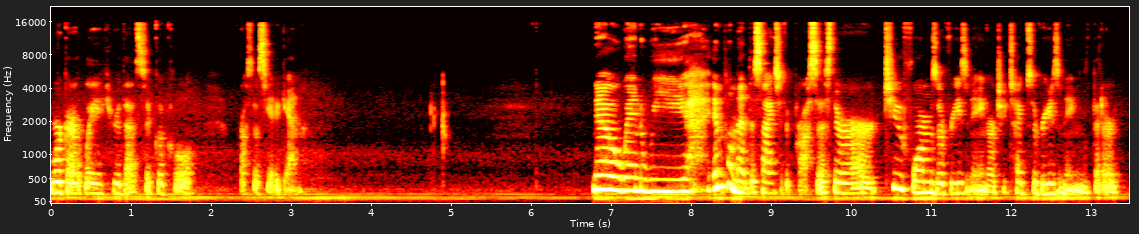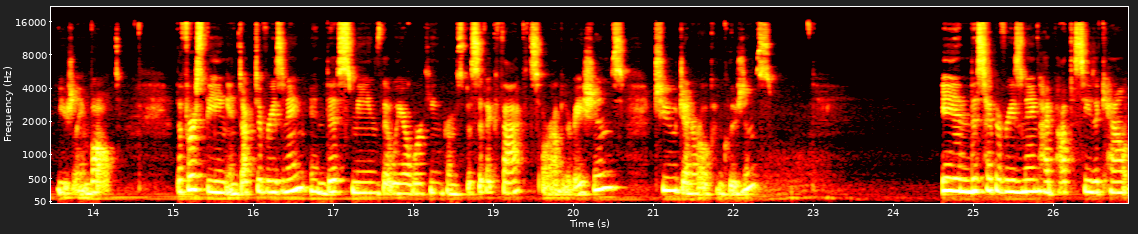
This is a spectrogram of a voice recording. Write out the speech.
work our way through that cyclical process yet again. Now, when we implement the scientific process, there are two forms of reasoning or two types of reasoning that are usually involved. The first being inductive reasoning, and this means that we are working from specific facts or observations to general conclusions. In this type of reasoning, hypotheses account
